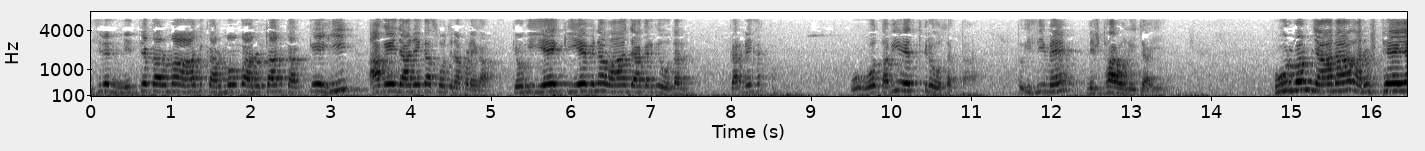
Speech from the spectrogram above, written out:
इसलिए नित्य कर्म आदि कर्मों का अनुष्ठान करके ही आगे जाने का सोचना पड़ेगा। क्योंकि ये किए बिना वहाँ जाकर के उधर कर नहीं सकता। वो वो तभी स्थिर हो सकता है। तो इसी में निष्ठा होनी चाहिए। पूर्वम ज्ञाना अनुष्ठेय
